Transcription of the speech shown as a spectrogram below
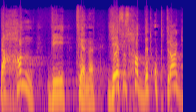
Det er han vi tjener. Jesus hadde et oppdrag.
